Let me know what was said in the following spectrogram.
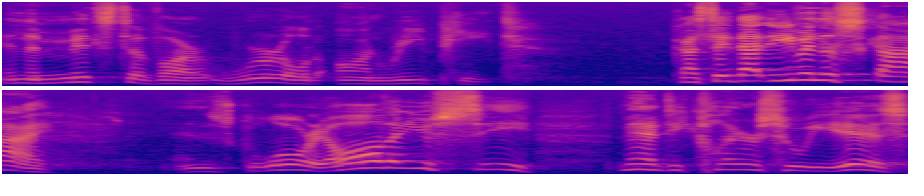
in the midst of our world on repeat. Can I say that? Even the sky and his glory, all that you see, man, declares who he is.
